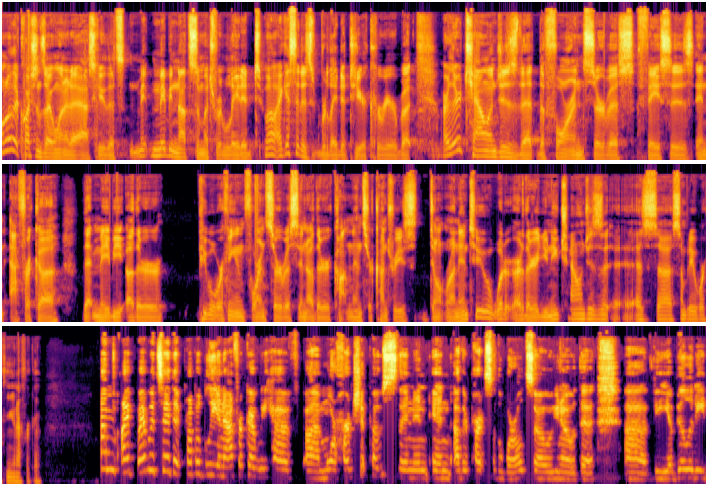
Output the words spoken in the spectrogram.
One of the questions I wanted to ask you that's maybe not so much related to, well, I guess it is related to your career, but are there challenges that the Foreign Service faces in Africa that maybe other people working in foreign service in other continents or countries don't run into? What are, are there unique challenges as uh, somebody working in Africa? Um, I, I, would say that probably in Africa we have uh, more hardship posts than in, in, other parts of the world. So you know the uh, the ability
